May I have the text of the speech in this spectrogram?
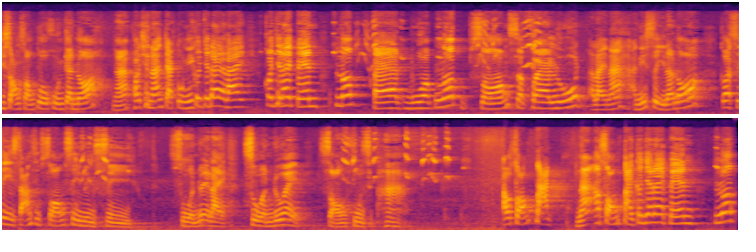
มี 2 2 ตัวคูณกันเนาะนะ เพราะฉะนั้นจากตรงนี้ก็จะได้อะไร ก็จะได้เป็นลบ8บวกลบ2สแควร์รูทอะไรนะ อันนี้ 4 แล้วเนาะ ก็ 4 32 4 1 4 ส่วนด้วยอะไร ส่วนด้วย 2 คูณ 15 เอา 2 ตัดนะ เอา 2 ตัดก็จะได้เป็นลบ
